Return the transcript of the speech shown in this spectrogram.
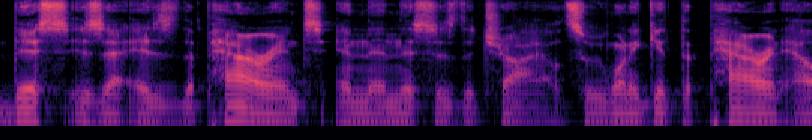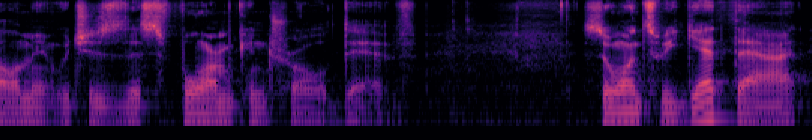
This is a, is the parent, and then this is the child. So we want to get the parent element, which is this form control div. So once we get that,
